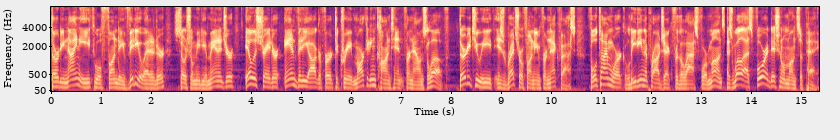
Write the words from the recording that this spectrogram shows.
39 ETH will fund a video editor, social media manager, illustrator, and videographer to create marketing content for Nouns Love. 32 ETH is retro funding for Neckfast, full time work leading the project for the last four months, as well as four additional months of pay.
